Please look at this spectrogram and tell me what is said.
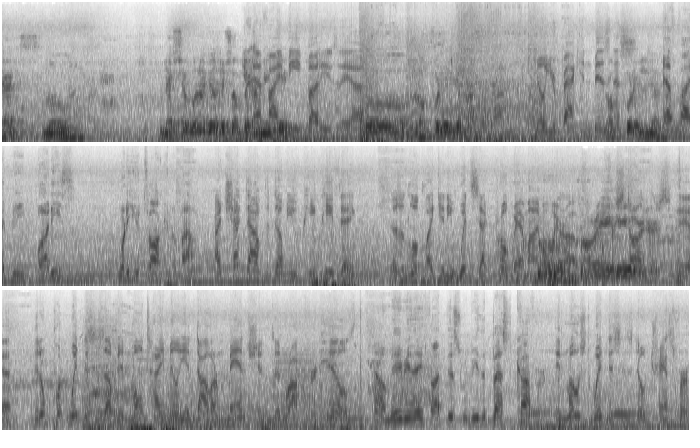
लेट्स गो लेट्स शॉप बोला ज्वेलरी शॉप पे your जाने के FIB buddies, they uh, वो रॉकफोर्ड हिल के पास है know you're back in business? रॉकफोर्ड हिल जाना FIB buddies? What are you talking about? I checked out the WPP thing. Doesn't look like any WITSEC program I'm aware of. For starters, they, uh, they don't put witnesses up in multi-million dollar mansions in Rockford Hills. Oh, maybe they thought this would be the best cover. And most witnesses don't transfer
